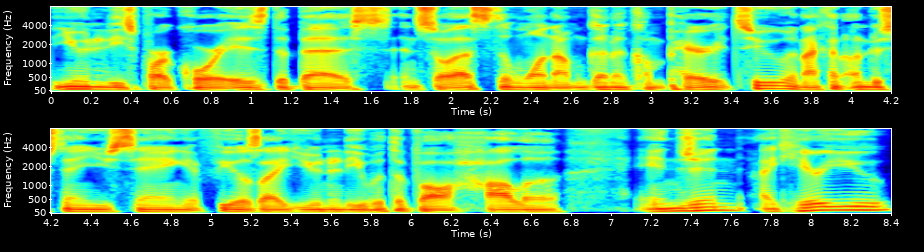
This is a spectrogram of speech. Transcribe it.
Unity's parkour is the best. And so that's the one I'm going to compare it to. And I can understand you saying it feels like Unity with the Valhalla engine. I hear you.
